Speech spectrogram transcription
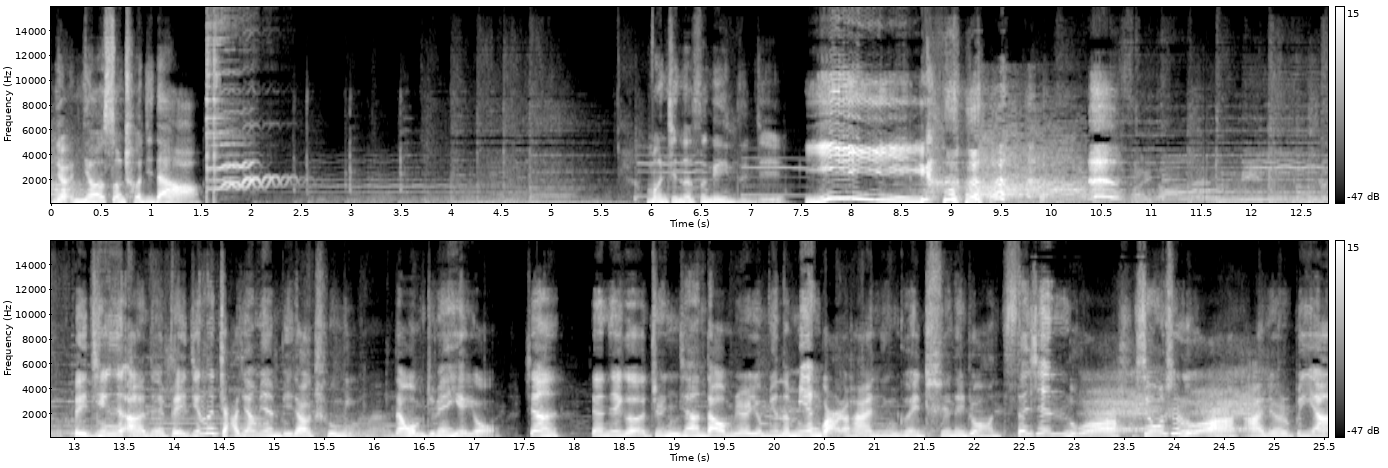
你要你要送臭鸡蛋啊！萌只能送给你自己。咦！北京啊，对，北京的炸酱面比较出名嘛，但我们这边也有，像像这个，就是你像到我们这儿有名的面馆的话，你可以吃那种三鲜卤、西红柿卤啊，就是不一样。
